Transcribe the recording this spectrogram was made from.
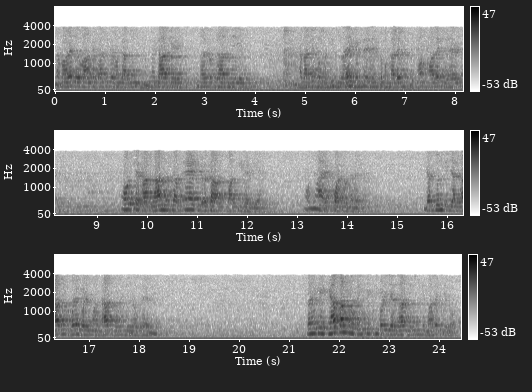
ہمارے جو وہاں کے ساتھی کے مقامی انہوں نے کہا کہ نگر صاحب یہ علاقے کو فقیر سرائے کہتے ہیں۔ اس کے مخالف مالک جو ہے اس کے خاندان میں جب ایک لڑکا باقی رہ گیا اور یہاں ایک کوارٹر میں رہتا ہے۔ جب ان کی جائیداد میں بڑے بڑے محلات بنے ہوئے لوگ رہ رہے ہیں۔ کہ کیا بات ہو گئی کہ اتنی بڑی جائیداد زمین کے مالک کے لوگ۔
